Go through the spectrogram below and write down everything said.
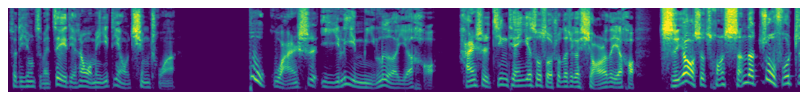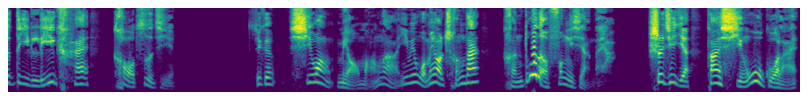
所以弟兄姊妹，这一点上我们一定要清楚啊。不管是以利米勒也好，还是今天耶稣所说的这个小儿子也好，只要是从神的祝福之地离开，靠自己，这个希望渺茫啊！因为我们要承担很多的风险的呀。十七节，他醒悟过来，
